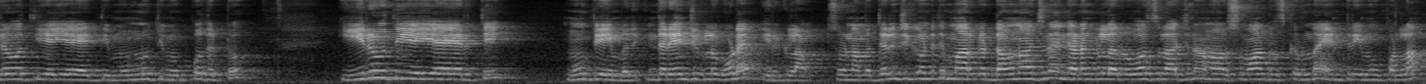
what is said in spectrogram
இருபத்தி ஐயாயிரத்தி முந்நூற்றி முப்பது டு இருபத்தி ஐயாயிரத்தி நூற்றி ஐம்பது. இந்த ரேஞ்சுக்குள்ளே கூட இருக்கலாம். ஸோ நம்ம தெரிஞ்சுக்க வேண்டியது மார்க்கெட் டவுன் ஆச்சுன்னா இந்த இடங்களில் ரிவர்சல் ஆச்சுன்னா நம்ம ஸ்மால் ரிஸ்க் இருந்தால் என்ட்ரி மூவ் பண்ணலாம்.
